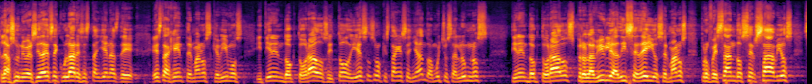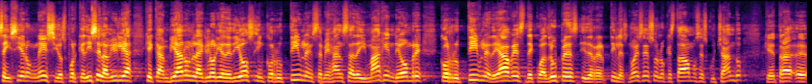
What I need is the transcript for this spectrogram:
las universidades seculares están llenas de esta gente, hermanos, que vimos y tienen doctorados y todo. Y eso es lo que están enseñando a muchos alumnos tienen doctorados, pero la Biblia dice de ellos, hermanos, profesando ser sabios, se hicieron necios, porque dice la Biblia que cambiaron la gloria de Dios incorruptible en semejanza de imagen de hombre, corruptible de aves, de cuadrúpedes y de reptiles. ¿No es eso lo que estábamos escuchando? Que eh,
